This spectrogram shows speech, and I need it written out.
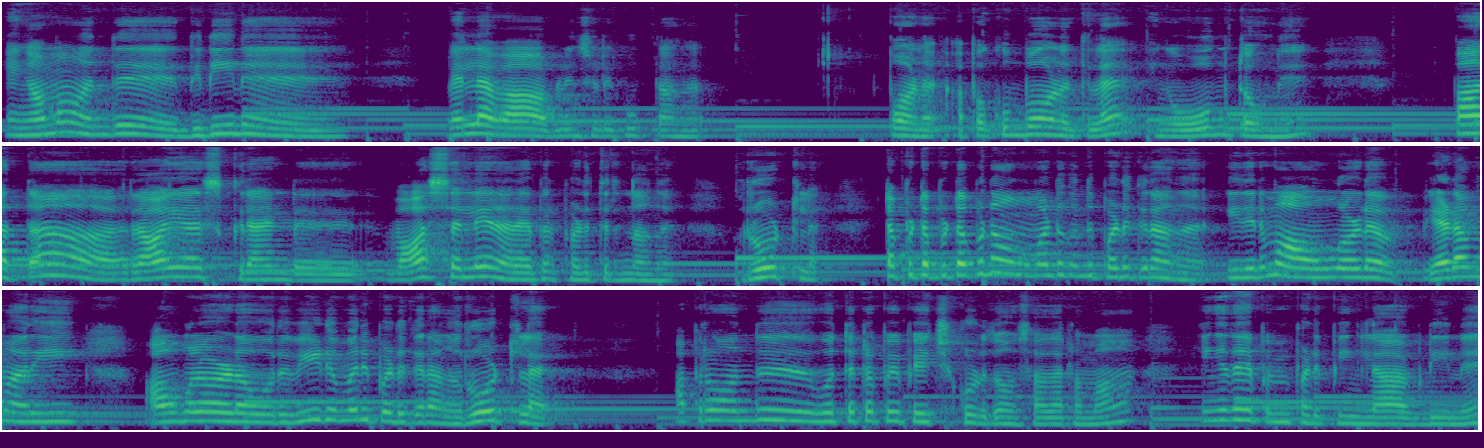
எங்கள் அம்மா வந்து திடீர்னு வெளில வா அப்படின்னு சொல்லி கூப்பிட்டாங்க. போனேன். அப்போ கும்பகோணத்தில் எங்கள் ஓம் டவுனு பார்த்தா ராயாஸ் கிராண்டு வாசல்லே நிறைய பேர் படுத்திருந்தாங்க. ரோட்டில் டப்பு டப்பு டப்புன்னு அவங்க மாட்டுக்கு வந்து படுக்கிறாங்க. இது என்னமோ அவங்களோட இடம் மாதிரி அவங்களோட ஒரு வீடு மாதிரி படுக்கிறாங்க ரோட்டில் அப்புறம் வந்து ஒருத்தட்ட போய் பேச்சு கொடுத்தோம் சாதாரணமாக இங்கே தான் எப்பவுமே படுப்பீங்களா? அப்படின்னு.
